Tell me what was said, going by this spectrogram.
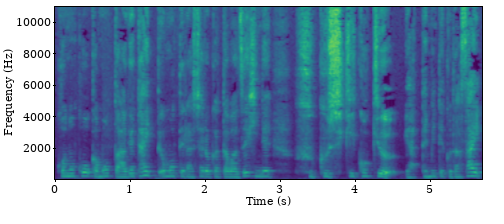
この効果もっと上げたいって思ってらっしゃる方は是非ね腹式呼吸やってみてください。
